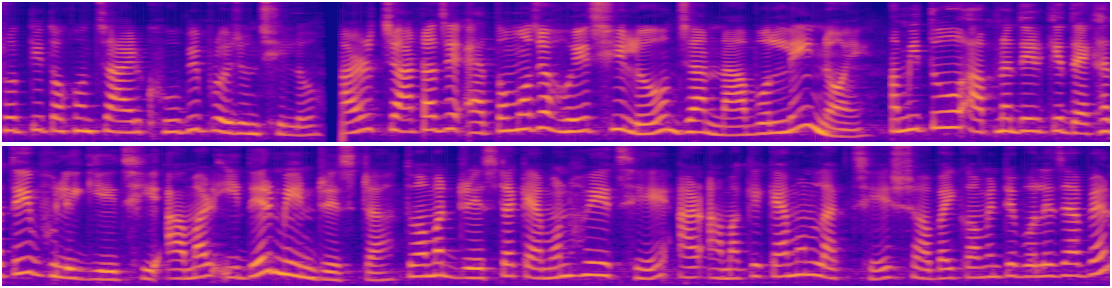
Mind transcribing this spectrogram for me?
সত্যি তখন চায়ের খুবই প্রয়োজন ছিল। আর চাটা যে এত মজা হয়েছিল, যা না বললেই নয়। আমি তো আপনাদেরকে দেখাতেই ভুলে গিয়েছি, আমার ঈদের মেন ড্রেসটা তো আমার ড্রেসটা কেমন হয়েছে, আর আমাকে কেমন লাগছে, সবাই কমেন্টে বলে যাবেন।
